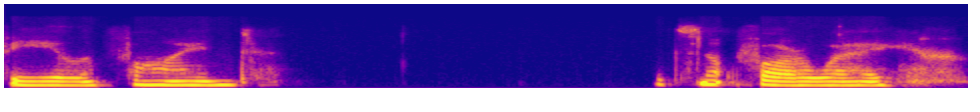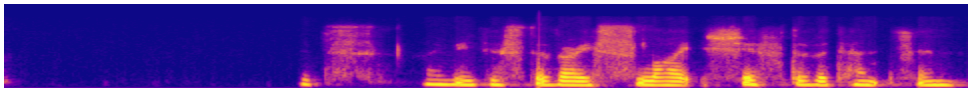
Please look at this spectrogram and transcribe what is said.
feel, and find. It's not far away. It's Maybe just a very slight shift of attention.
